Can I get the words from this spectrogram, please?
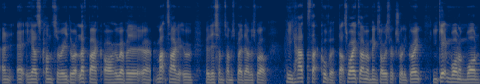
and uh, he has Conser either at left back or whoever uh, Matt Targett, who who they sometimes play there as well. He has that cover. That's why Tyrone Mings always looks really great. You get him one on one,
